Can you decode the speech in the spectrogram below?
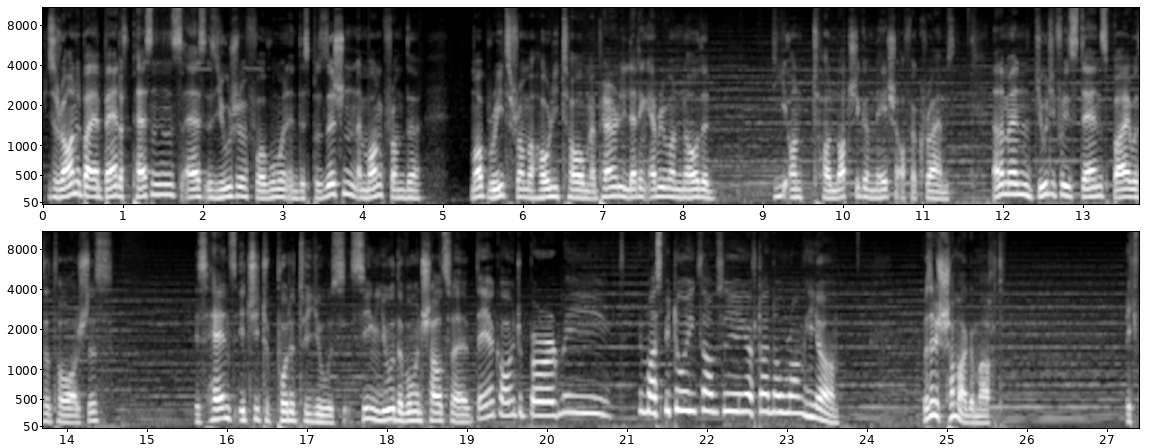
She's surrounded by a band of peasants, as is usual for a woman in this position. A monk from the mob reads from a holy tome, apparently letting everyone know the deontological nature of her crimes. Another man dutifully stands by with a torch. This his hands itchy to put it to use. Seeing you, the woman shouts for help. They are going to burn me. You must be doing something. I've done no wrong here. Das habe ich schon mal gemacht. Ich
